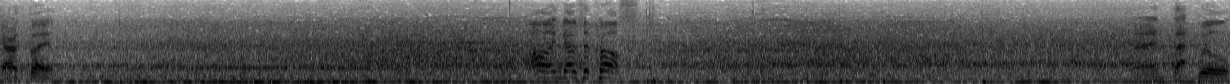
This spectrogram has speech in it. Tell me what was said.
Gareth Bale. Oh, in goes the cross. And that will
